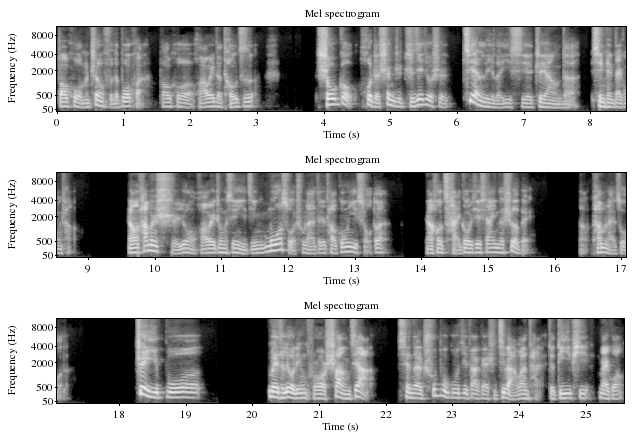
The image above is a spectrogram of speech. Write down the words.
包括我们政府的拨款，包括华为的投资、收购，或者甚至直接就是建立了一些这样的芯片代工厂。然后他们使用华为中心已经摸索出来的这套工艺手段，然后采购一些相应的设备，啊，他们来做的。这一波 Mate 六零 Pro 上架，现在初步估计大概是几百万台，就第一批卖光。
